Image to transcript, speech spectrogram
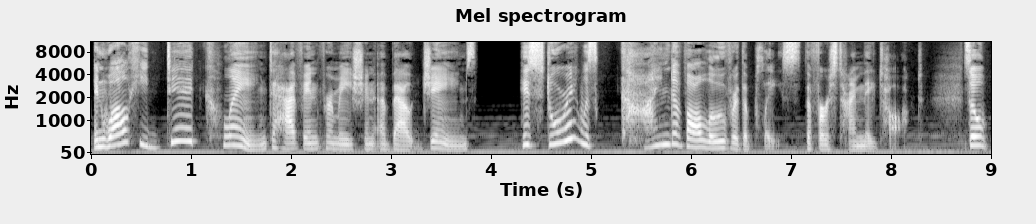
And while he did claim to have information about James, his story was kind of all over the place the first time they talked. So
